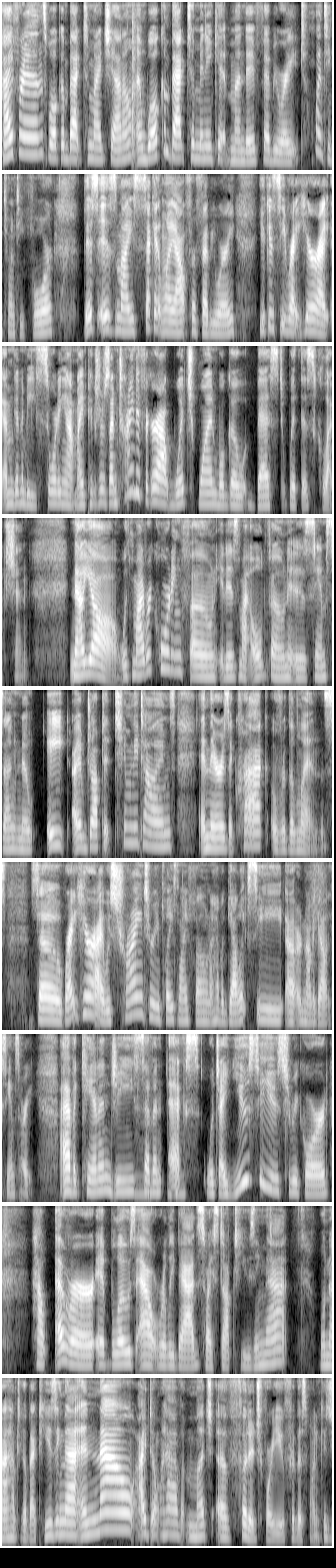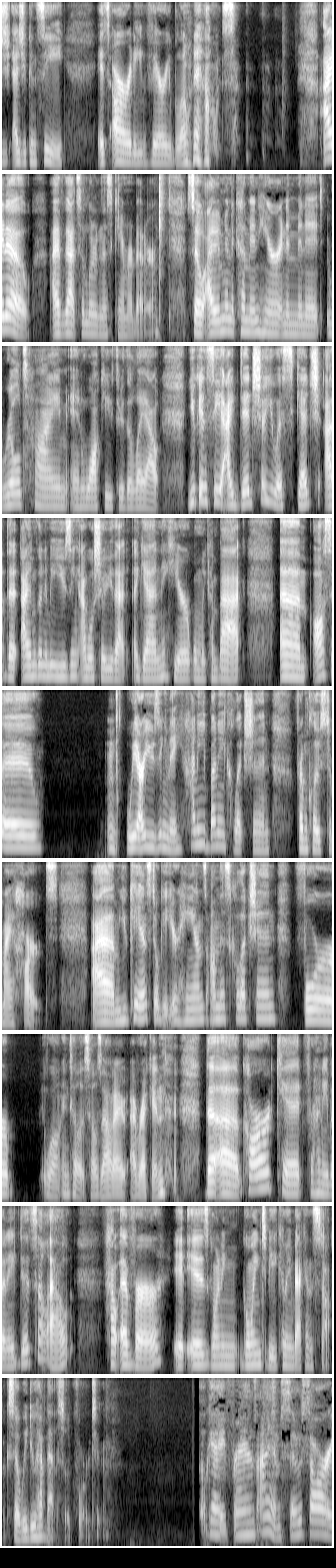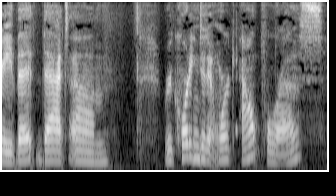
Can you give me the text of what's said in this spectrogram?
Hi friends, welcome back to my channel and welcome back to Mini Kit Monday, February 2024. This is my second layout for February. You can see right here I am going to be sorting out my pictures. I'm trying to figure out which one will go best with this collection. Now y'all, with my recording phone, it is my old phone. It is Samsung Note 8. I have dropped it too many times and there is a crack over the lens. So right here, I was trying to replace my phone. I have a Galaxy, uh, or not a Galaxy, I'm sorry. I have a Canon G7X, which I used to use to record. However, it blows out really bad, so I stopped using that. Well, now I have to go back to using that. And now I don't have much of footage for you for this one because as you can see, it's already very blown out. I know. I've got to learn this camera better. So I am going to come in here in a minute, real time, and walk you through the layout. You can see I did show you a sketch uh, that I'm going to be using. I will show you that again here when we come back. Um, also, mm, we are using the Honey Bunny collection from Close to My Heart. Um, you can still get your hands on this collection for well, until it sells out, I, I reckon. the uh, card kit for Honey Bunny did sell out. However, it is going, going to be coming back in stock. So we do have that to look forward to. Okay, friends, I am so sorry that that um, recording didn't work out for us.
